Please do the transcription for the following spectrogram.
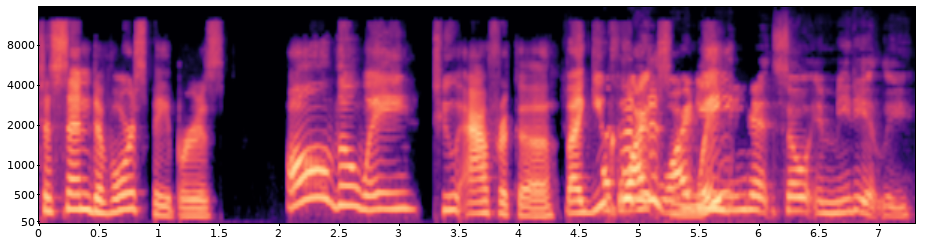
to send divorce papers all the way to Africa? Like, you like couldn't why, just why wait. do you need it so immediately?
